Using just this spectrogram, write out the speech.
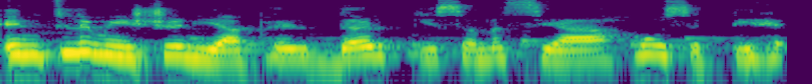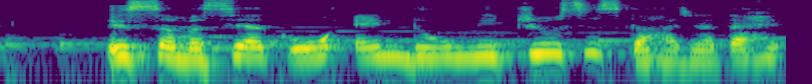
इन्फ्लेमेशन या फिर दर्द की समस्या हो सकती है। इस समस्या को एंडोमेट्रियोसिस कहा जाता है।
